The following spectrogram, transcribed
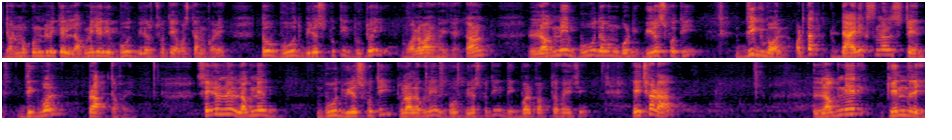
জন্মকুণ্ডলীতে লগ্নে যদি বুধ, বৃহস্পতি অবস্থান করে, তো বুধ, বৃহস্পতি দুটোই বলবান হয়ে যায়। কারণ লগ্নে বুধ এবং বৃহস্পতি দিগ্বল, অর্থাৎ ডাইরেকশনাল স্ট্রেংথ দিগ্বল প্রাপ্ত হয়। সেই জন্য লগ্নে বুধ, বৃহস্পতি, তুলা লগ্নে বুধ, বৃহস্পতি দিগ্বল প্রাপ্ত হয়েছে। এছাড়া লগ্নের কেন্দ্রে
